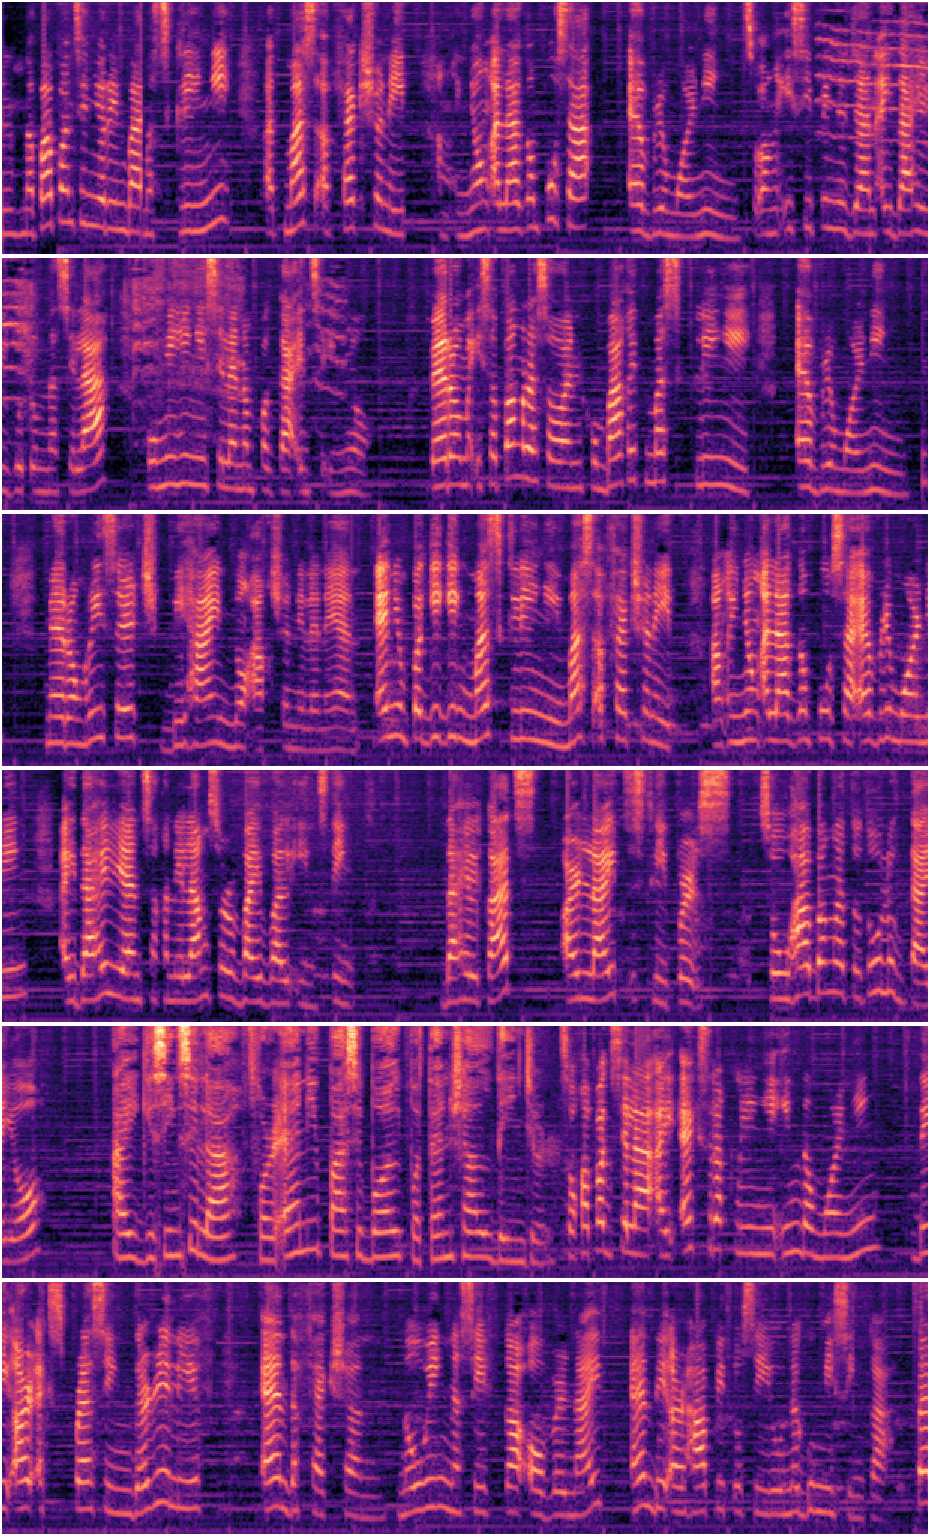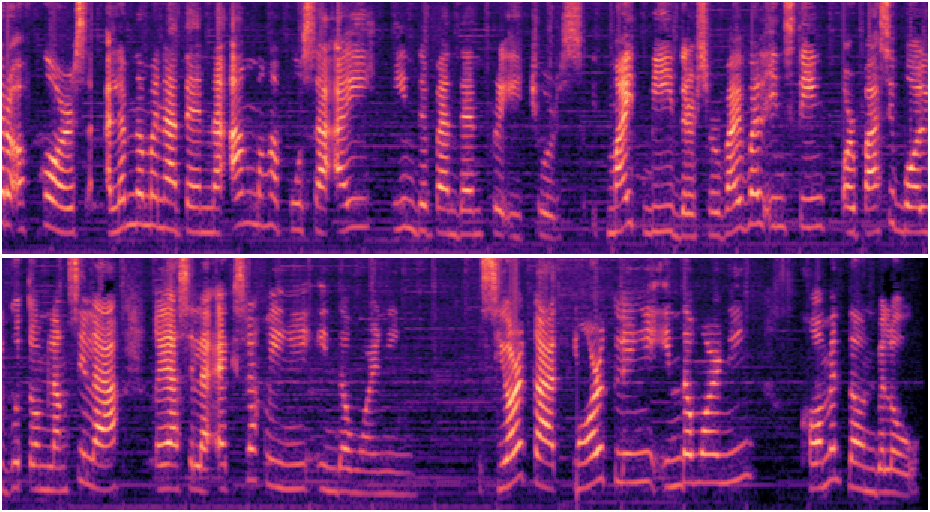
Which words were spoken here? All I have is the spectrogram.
Napapansin nyo rin ba mas clingy at mas affectionate ang inyong alagang pusa every morning? So ang isipin nyo dyan ay dahil gutom na sila, humihingi sila ng pagkain sa inyo. Pero may isa pang rason kung bakit mas clingy every morning. Merong research behind no action nila na yan. And yung pagiging mas clingy, mas affectionate ang inyong alagang pusa every morning ay dahil yan sa kanilang survival instinct. Dahil cats are light sleepers. So habang natutulog tayo, ay gising sila for any possible potential danger. so kapag sila ay extra clingy in the morning, they are expressing their relief and affection, knowing na safe ka overnight and they are happy to see you na gumising ka. Pero of course, alam naman natin na ang mga pusa ay independent creatures. It might be their survival instinct or possible gutom lang sila kaya sila extra clingy in the morning. Is your cat more clingy in the morning? Comment down below.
